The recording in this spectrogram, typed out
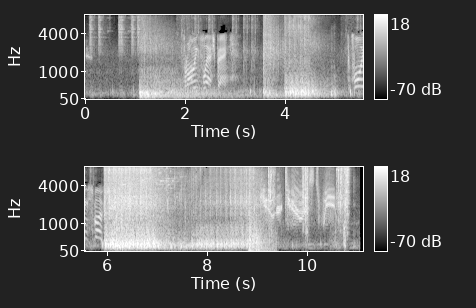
right. Throwing flashbang. Deploying smoke.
